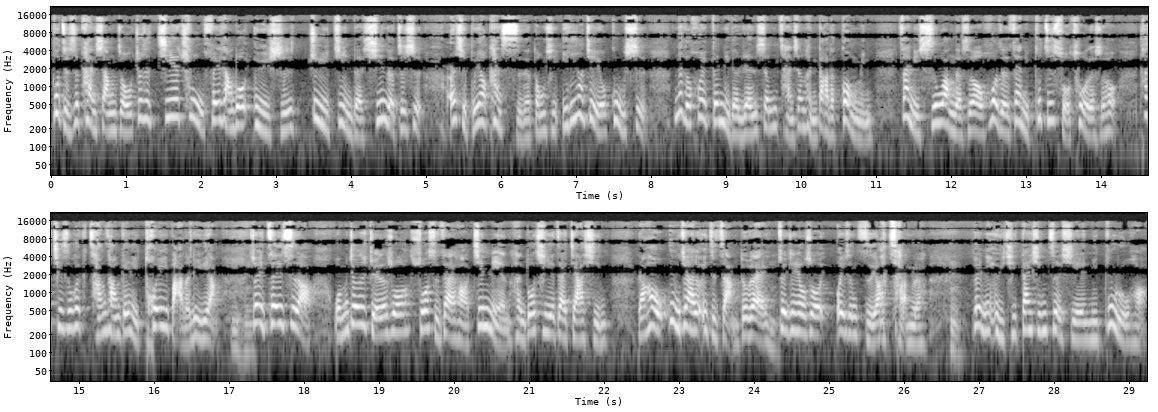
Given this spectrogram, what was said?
不只是看商周，就是接触非常多与时俱进的新的知识。而且不要看死的东西，一定要借由故事，那个会跟你的人生产生很大的共鸣。在你失望的时候，或者在你不知所措的时候，它其实会常常给你推一把的力量。嗯、所以这一次啊，我们就是觉得说，说实在哈，今年很多企业在加薪，然后物价又一直涨，对不对？嗯、最近又说卫生纸要涨了，嗯，所以你与其担心这些，你不如哈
